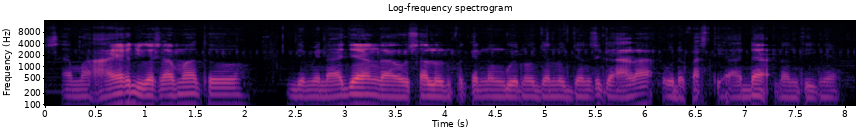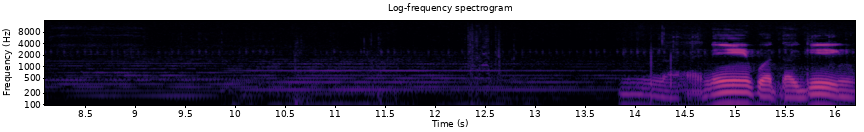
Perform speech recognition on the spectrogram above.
Sama air juga sama tuh. Diemin aja nggak usah lo pakai nungguin hujan-hujan segala udah pasti ada nantinya nah ini buat daging.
